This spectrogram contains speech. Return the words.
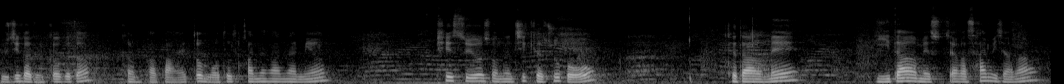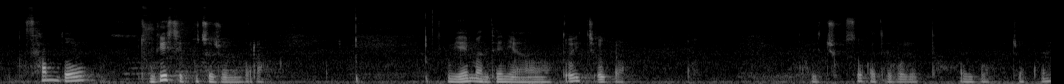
유지가 될 거거든? 그럼 봐봐. 또 뭐도 가능하냐면 필수 요소는 지켜주고 그 다음에 이 다음에 숫자가 3이잖아? 3도 두 개씩 붙여주는 거라. 그럼 얘만 되냐? 또 있지 여기 거의 축소가 돼버렸다. 아이고 조금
